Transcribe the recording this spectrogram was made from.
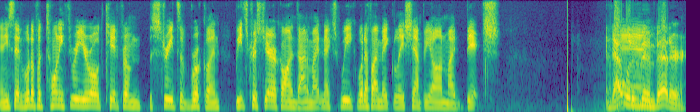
And he said, what if a 23 year old kid from the streets of Brooklyn beats Chris Jericho on Dynamite next week? What if I make Le Champion my bitch? That would have been better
